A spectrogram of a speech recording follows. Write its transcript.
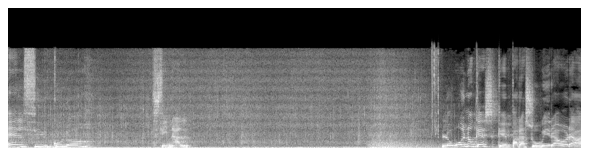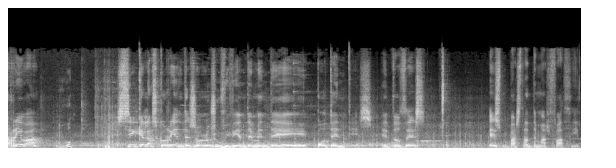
el círculo final. Lo bueno que es que para subir ahora arriba sí que las corrientes son lo suficientemente potentes. Entonces es bastante más fácil.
